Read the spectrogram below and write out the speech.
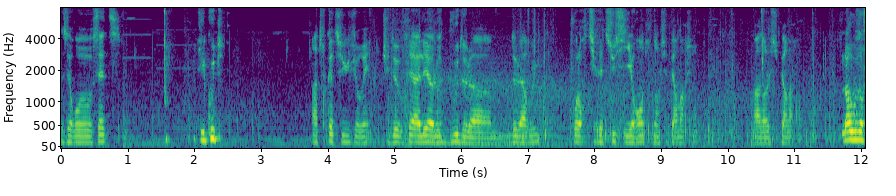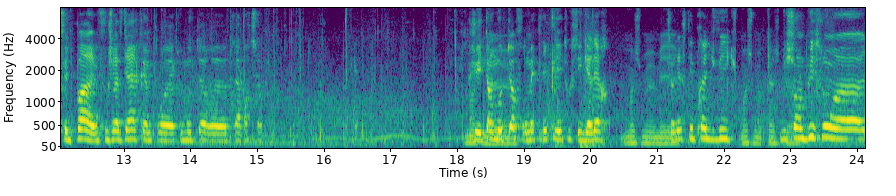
07 J'écoute. Un truc à te suggérer. Tu devrais aller à l'autre bout de la, de la rue pour leur tirer dessus s'ils rentrent dans le supermarché. Enfin, dans le supermarché. Non, vous en faites pas, il faut que je reste derrière quand même pour, avec le moteur euh, prêt à partir. J'ai le me- moteur, faut remettre les clés et tout, c'est galère. Moi, je me mets. Je vais rester près du véhicule. Moi, je me cache. Je suis en buisson, euh,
